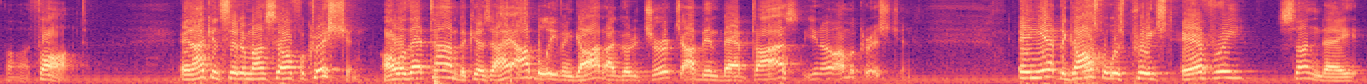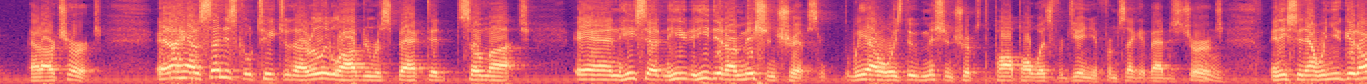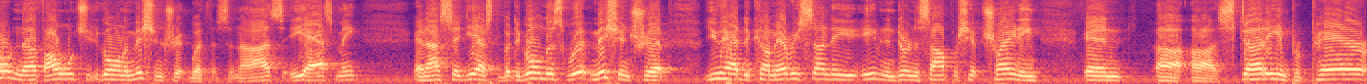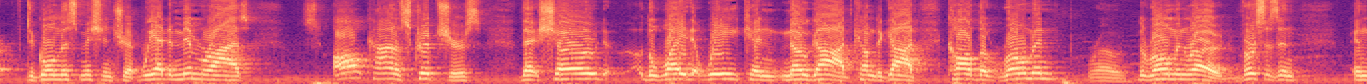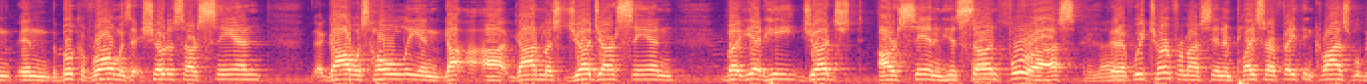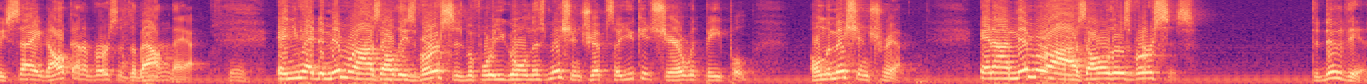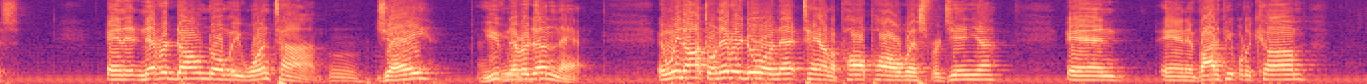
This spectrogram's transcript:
thought. thought. And I consider myself a Christian all of that time because I, I believe in God. I go to church. I've been baptized. You know, I'm a Christian. And yet the gospel was preached every Sunday at our church. And I had a Sunday school teacher that I really loved and respected so much. And he said he, he did our mission trips. We always do mission trips to Paw Paw, West Virginia from Second Baptist Church. Hmm. And he said, Now, when you get old enough, I want you to go on a mission trip with us. And I, he asked me, and I said yes. But to go on this mission trip, you had to come every Sunday evening during discipleship training and uh, uh, study and prepare to go on this mission trip. We had to memorize all kind of scriptures that showed the way that we can know God, come to God, called the Roman road. The Roman road. Verses in in, in the book of Romans that showed us our sin, that God was holy and God, uh, God must judge our sin, but yet He judged our sin and his son for us Amen. that if we turn from our sin and place our faith in christ we'll be saved. All kind of verses about Amen. that. And you had to memorize all these verses before you go on this mission trip so you could share with people on the mission trip. And i memorized all of those verses to do this. And it never dawned on me one time mm. jay you've never done that and we knocked on every door in that town of paw paw west virginia and and invited people to come.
